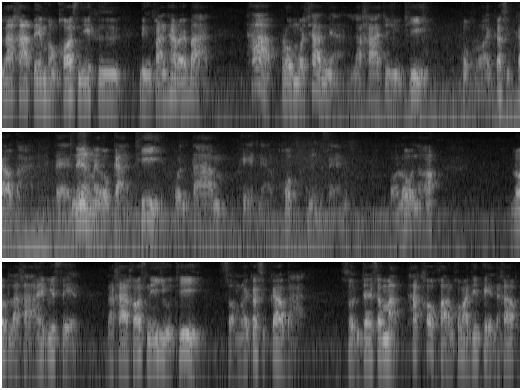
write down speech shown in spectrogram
ราคาเต็มของคอร์สนี้คือ 1,500 บาท ถ้าโปรโมชั่นเนี่ย ราคาจะอยู่ที่ 699 บาท แต่เนื่องในโอกาสที่คนตามเพจเนี่ยครบ 1 0 0 0 0แสน follow เนาะลดราคาให้พิเศษ ราคาคอร์สนี้อยู่ที่ 299 บาท สนใจสมัครทักข้อความเข้ามาที่เพจนะครับ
